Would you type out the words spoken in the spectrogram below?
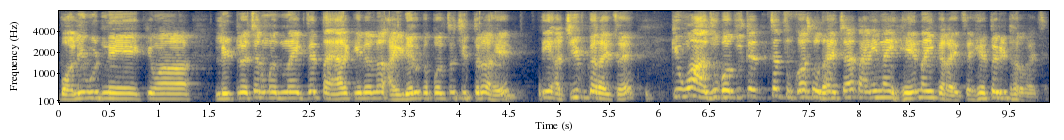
बॉलिवूडने किंवा लिटरेचर मधनं एक जे तयार केलेलं आयडियल कपलचं चित्र आहे ते अचीव्ह करायचंय. किंवा आजूबाजूच्या चुका शोधायच्यात आणि नाही हे नाही करायचं हे तरी ठरवायचं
